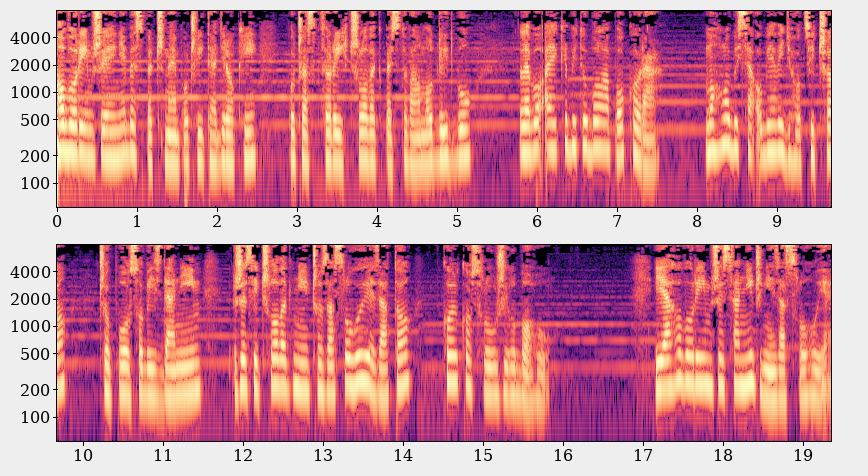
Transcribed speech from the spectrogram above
Hovorím, že je nebezpečné počítať roky, počas ktorých človek pestoval modlitbu, lebo aj keby tu bola pokora, mohlo by sa objaviť hocičo, čo pôsobí zdaním, že si človek niečo zasluhuje za to, koľko slúžil Bohu. Ja hovorím, že sa nič nezasluhuje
